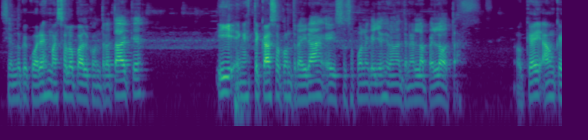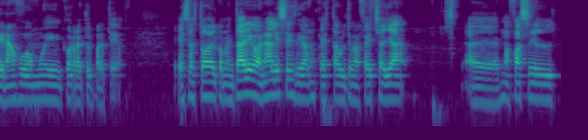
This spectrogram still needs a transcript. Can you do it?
siendo que Cuaresma es solo para el contraataque y en este caso contra Irán eh, se supone que ellos iban a tener la pelota, ¿ok? Aunque Irán jugó muy correcto el partido. Eso es todo el comentario, análisis, digamos que esta última fecha ya eh, es más fácil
